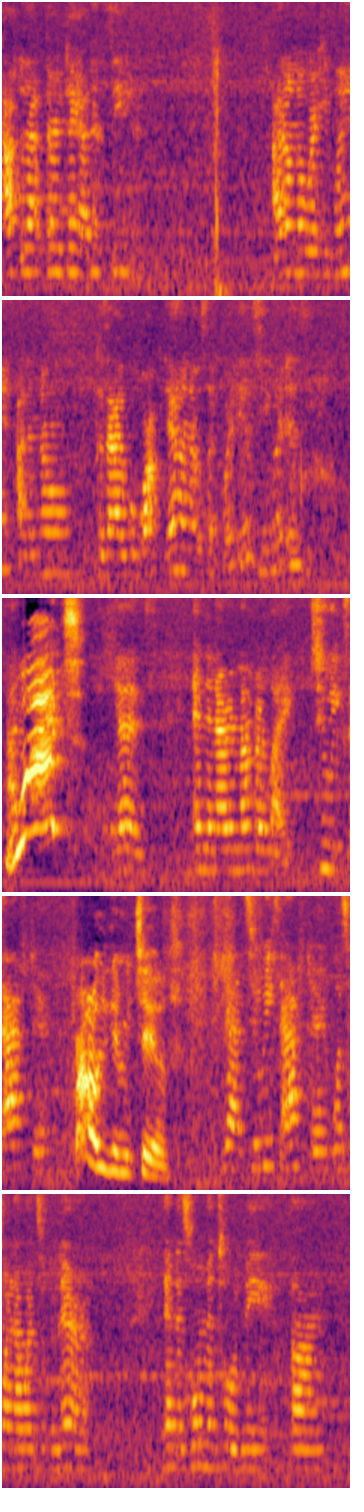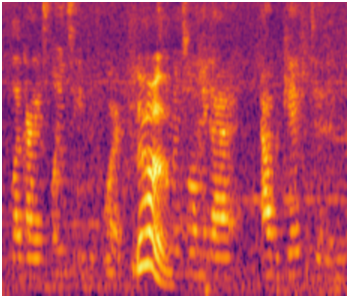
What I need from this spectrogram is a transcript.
after that third day, I didn't see him. I don't know where he went. I don't know. Because I would walk down and I was like, where is he? Where is he? What? Yes. And then I remember like two weeks after. Bro, you giving me chills. Yeah, two weeks after was when I went to Panera. And this woman told me, um, like I explained to you before. Yeah. Someone told me that I'm gifted and,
